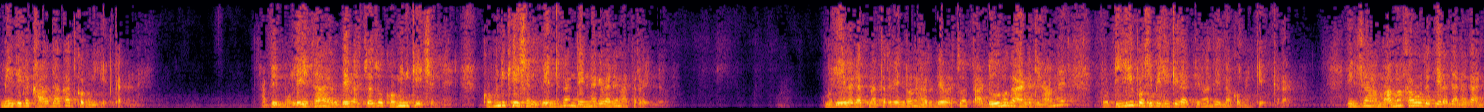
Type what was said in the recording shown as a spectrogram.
මේ දෙක කවදාකවත් කොමියුනිකේට් කරන්නේ අපේ මොලේ සහ හෘදේ වස්තුවේ කොමියුනිකේෂන් නැහැ. කොමියුනිකේෂන් වෙන්න නම් දෙන්නගේ වැඩ නතර වෙන්න ඕන. මොලේ වැඩත් නතර වෙන්න ඕන හෘදේ වස්තුවත් අඩුවම ගන්න ගියාම පොඩි පොසිබිලිටි එකක් තියෙනවා දෙන්න කොමියුනිකේට් කරන්න. ඒ නිසා මම කවුද කියලා දැනගන්න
